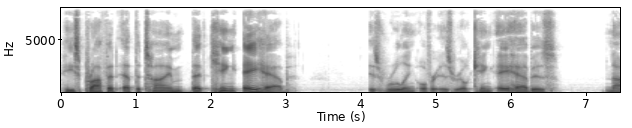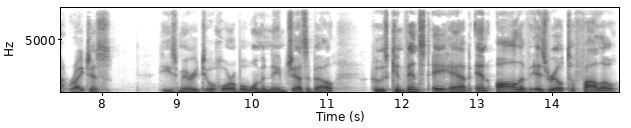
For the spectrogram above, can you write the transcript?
He's prophet at the time that King Ahab is ruling over Israel. King Ahab is not righteous. He's married to a horrible woman named Jezebel, who's convinced Ahab and all of Israel to follow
